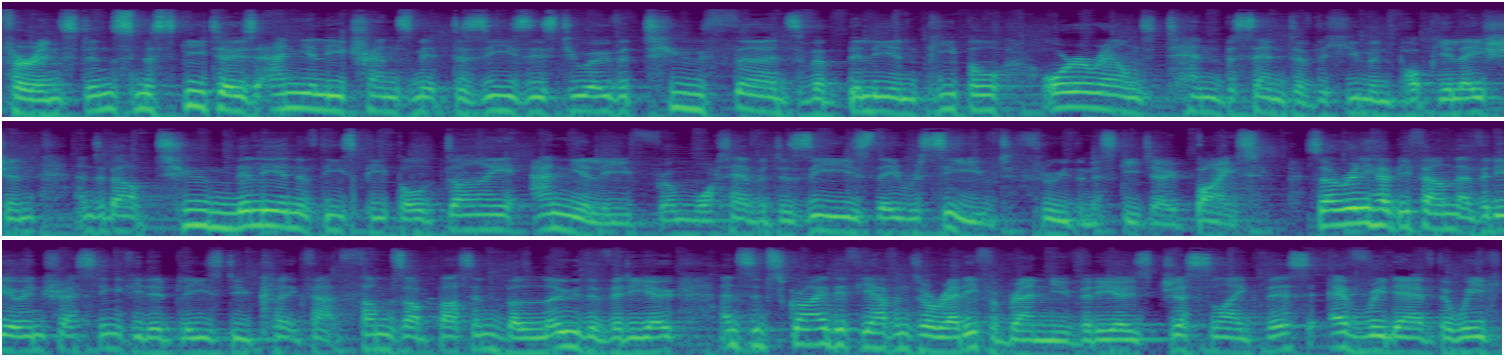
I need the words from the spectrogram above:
For instance, mosquitoes annually transmit diseases to over two-thirds of a billion people, or around 10% of the human population, and about 2 million of these people die annually from whatever disease they received through the mosquito bite. So I really hope you found that video interesting. If you did, please do click that thumbs up button below the video and subscribe if you haven't already for brand new videos just like this every day of the week.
